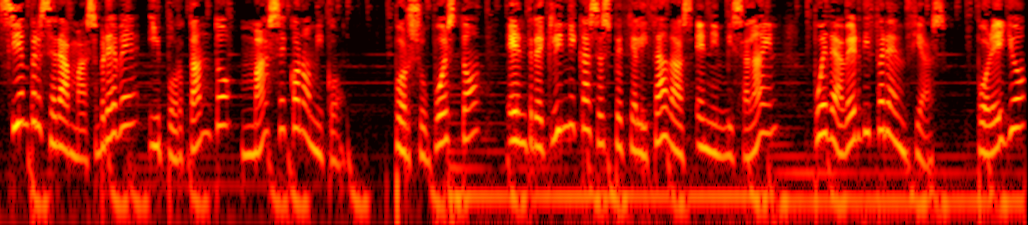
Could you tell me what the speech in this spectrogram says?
siempre será más breve y por tanto más económico. Por supuesto, entre clínicas especializadas en Invisalign puede haber diferencias. Por ello,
